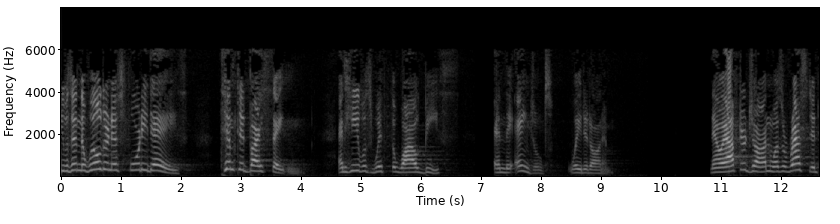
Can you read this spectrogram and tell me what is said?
He was in the wilderness forty days, tempted by Satan, and he was with the wild beasts, and the angels waited on him. Now, after John was arrested,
